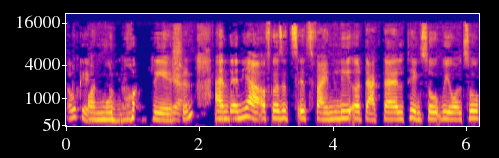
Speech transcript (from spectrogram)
okay. on mood okay. board creation. Yeah. And then, yeah, of course, it's, it's finally a tactile thing. So we also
